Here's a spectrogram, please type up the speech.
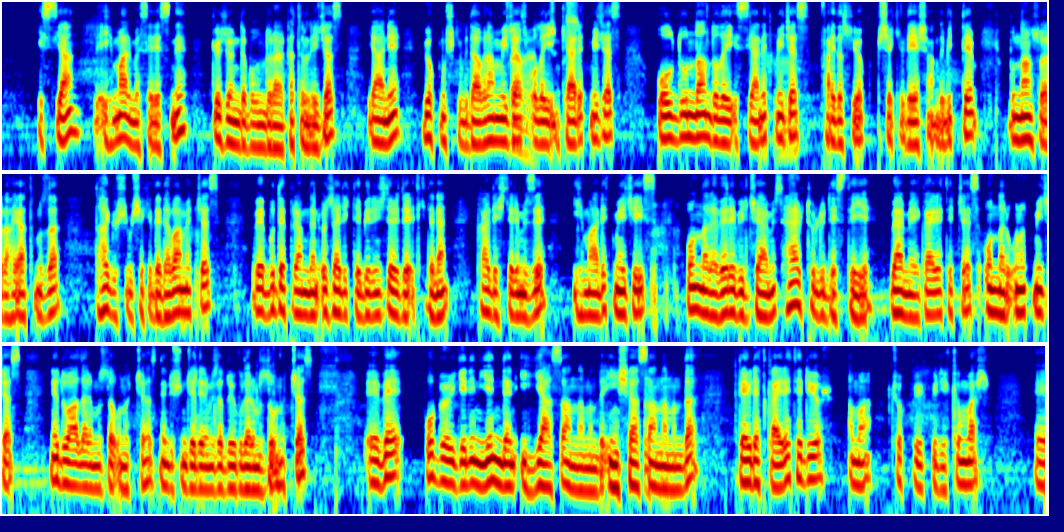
isyan ve ihmal meselesini göz önünde bulundurarak hatırlayacağız. Yani yokmuş gibi davranmayacağız, olayı inkar etmeyeceğiz. Olduğundan dolayı isyan etmeyeceğiz. Faydası yok. Bir şekilde yaşandı, bitti. Bundan sonra hayatımıza daha güçlü bir şekilde devam edeceğiz. Ve bu depremden özellikle birinci derece etkilenen kardeşlerimizi ihmal etmeyeceğiz. Onlara verebileceğimiz her türlü desteği vermeye gayret edeceğiz. Onları unutmayacağız. Ne dualarımızda unutacağız, ne düşüncelerimizde, duygularımızda unutacağız. E, ve o bölgenin yeniden ihyası anlamında, inşası anlamında devlet gayret ediyor ama çok büyük bir yıkım var. E,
